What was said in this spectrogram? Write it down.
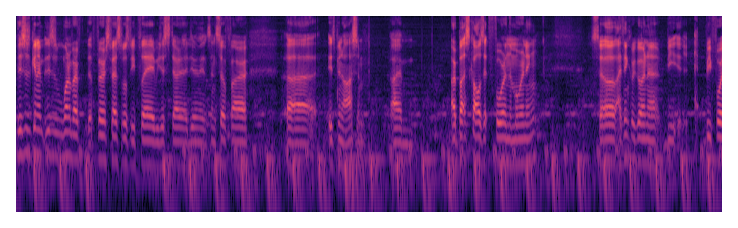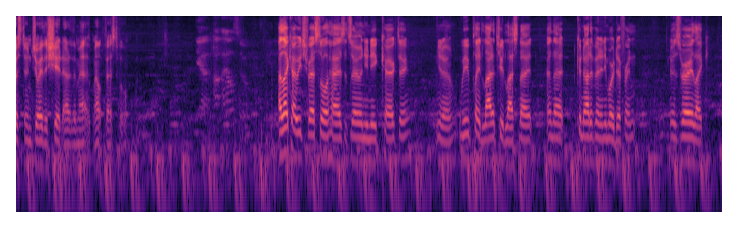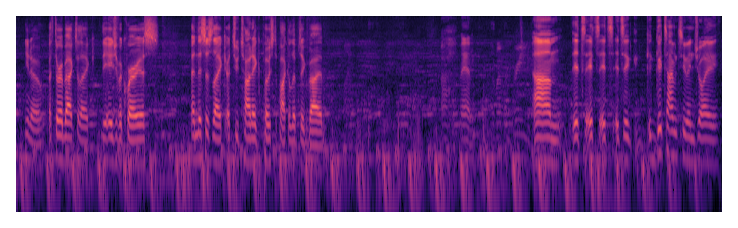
This is gonna. This is one of our the first festivals we played. We just started doing it, and so far, uh, it's been awesome. I'm. Our bus calls at four in the morning, so I think we're going to be be forced to enjoy the shit out of the Melt Festival. I like how each festival has its own unique character. You know, we played Latitude last night, and that could not have been any more different. It was very like, you know, a throwback to like the Age of Aquarius, and this is like a Teutonic post-apocalyptic vibe. Oh man. Um, it's it's it's it's a good time to enjoy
